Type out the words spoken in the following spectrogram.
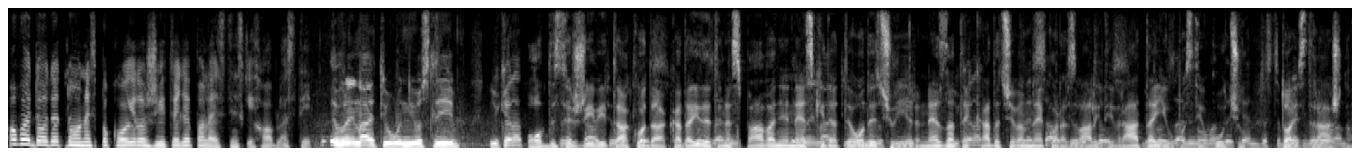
Ovo je dodatno onespokojilo žitelje palestinskih oblasti. Ovde se živi tako da kada idete na spavanje ne skidate odeću jer ne znate kada će vam neko razvaliti vrata i upasti u kuću. To je strašno.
